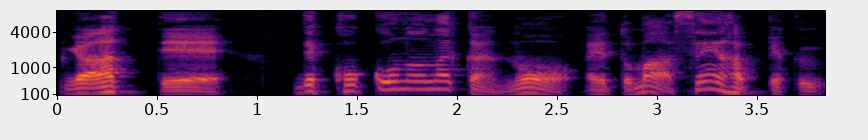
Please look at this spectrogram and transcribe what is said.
があって、で、ここの中の、えっと、まあ、1800、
